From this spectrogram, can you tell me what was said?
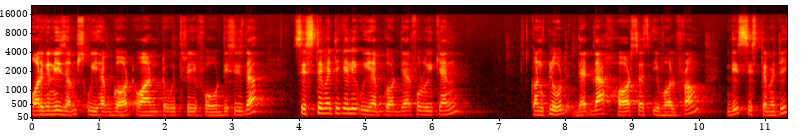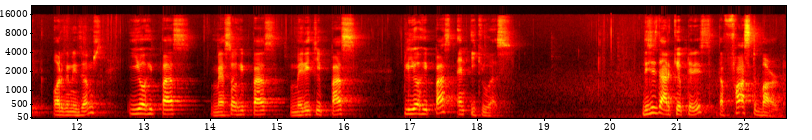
organisms we have got 1, 2, 3, 4 this is the systematically we have got therefore, we can conclude that the horse has evolved from these systematic organisms Eohippus, Mesohippus, Merychippus, Pliohippus and Equus. This is the Archaeopteryx, the first bird.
